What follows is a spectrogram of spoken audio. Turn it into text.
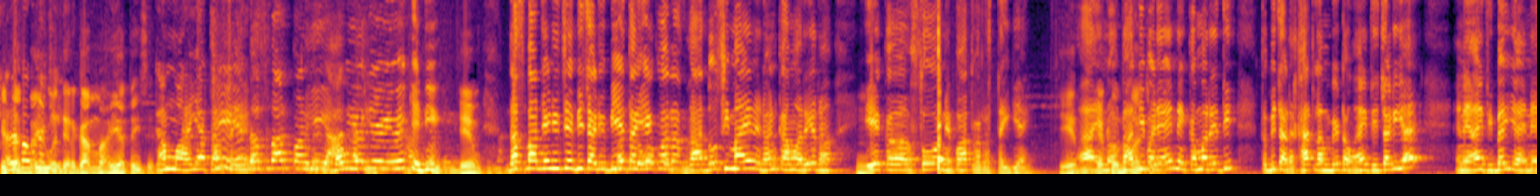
કેટલાક ભાઈઓ અત્યારે ગામમાં હયાત થઈ છે. ગામમાં આવ્યા તા એ દસ બાર પણ એ આવ્યા એવી હોય કે નહીં. એમ? દસ બાર જણી છે બિચારી બે તો એક વર્ષ આ ડોસીમાં આવે ને રણકામાં રેરા એક અ, સો ને પાંચ વર્ષ થઈ ગયા હા એનો ભાંગી પડ્યા ને કમરેથી તો બિચારા ખાટલામાં બેઠો અહીંથી ચડી જાય અને અહીંથી બૈયા જાય ને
